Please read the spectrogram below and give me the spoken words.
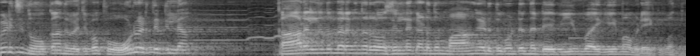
പിടിച്ച് നോക്കാന്ന് വെച്ചപ്പോൾ ഫോൺ എടുത്തിട്ടില്ല. കാറിൽ നിന്നും ഇറങ്ങുന്ന റോസലിനെ കണ്ടതും മാങ്ങ എടുത്തുകൊണ്ടിരുന്ന ഡെബിയും വൈകിയും അവിടേക്ക് വന്നു.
